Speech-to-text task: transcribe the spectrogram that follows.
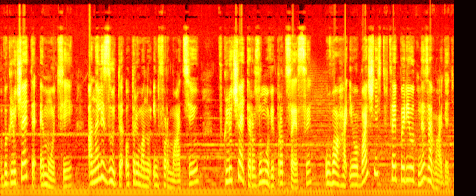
виключайте емоції, аналізуйте отриману інформацію, включайте розумові процеси, увага і обачність в цей період не завадять.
